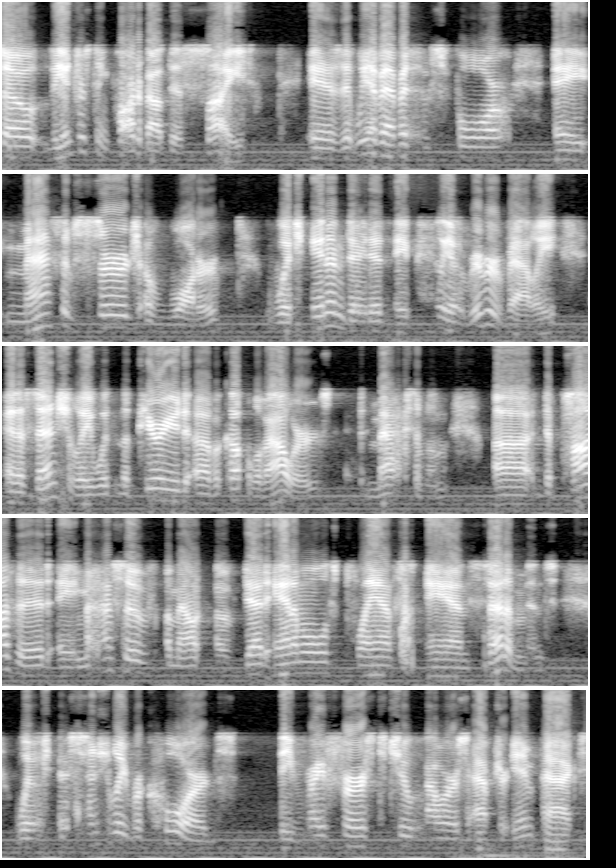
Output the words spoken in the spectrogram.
So the interesting part about this site is that we have evidence for a massive surge of water which inundated a paleo river valley and essentially within the period of a couple of hours at maximum uh, deposited a massive amount of dead animals plants and sediment which essentially records the very first two hours after impact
